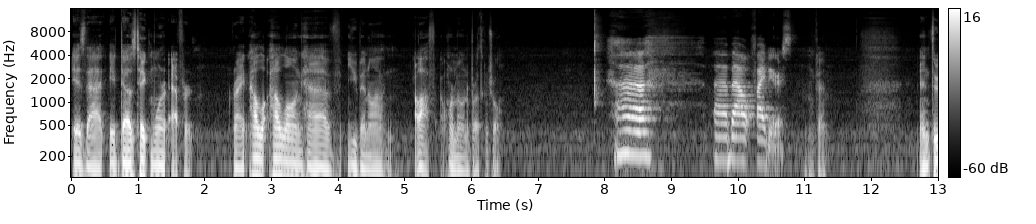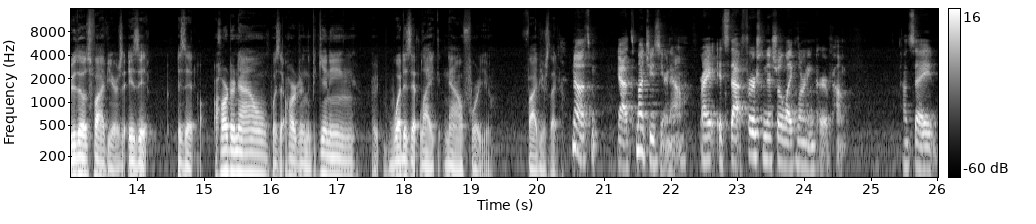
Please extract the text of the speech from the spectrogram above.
is that it does take more effort, right? How how long have you been on off hormonal birth control? Uh, about five years. Okay. And through those five years, is it is it harder now? Was it harder in the beginning? What is it like now for you, five years later? No, it's yeah, it's much easier now, right? It's that first initial like learning curve hump. I'd say,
